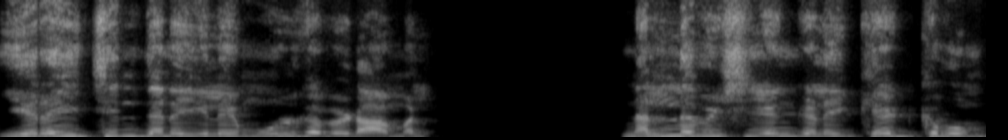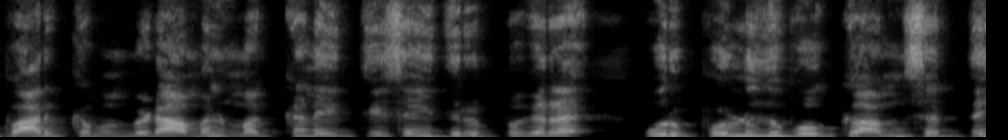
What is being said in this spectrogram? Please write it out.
இறை சிந்தனையிலே மூழ்க விடாமல் நல்ல விஷயங்களை கேட்கவும் பார்க்கவும் விடாமல் மக்களை திசை திருப்புகிற ஒரு பொழுதுபோக்கு அம்சத்தை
